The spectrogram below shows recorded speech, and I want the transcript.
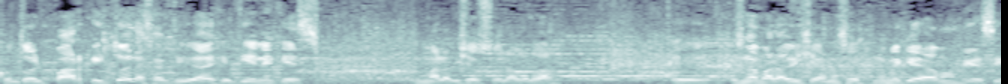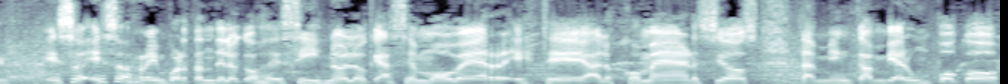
con todo el parque y todas las actividades que tiene, que es maravilloso, la verdad. Eh, es una maravilla, no sé, no me queda más que decir. Eso, eso es re importante lo que vos decís, ¿no? Lo que hace mover este, a los comercios, también cambiar un poco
